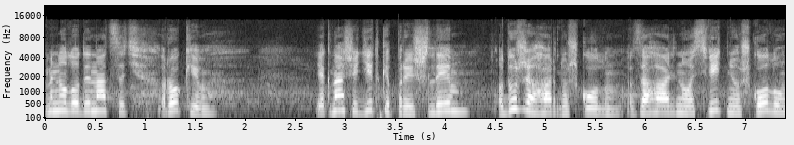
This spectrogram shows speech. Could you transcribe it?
Минуло 11 років, як наші дітки прийшли дуже гарну школу, загальноосвітню школу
